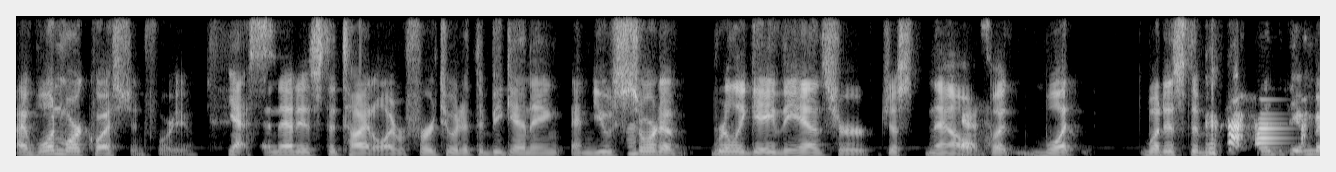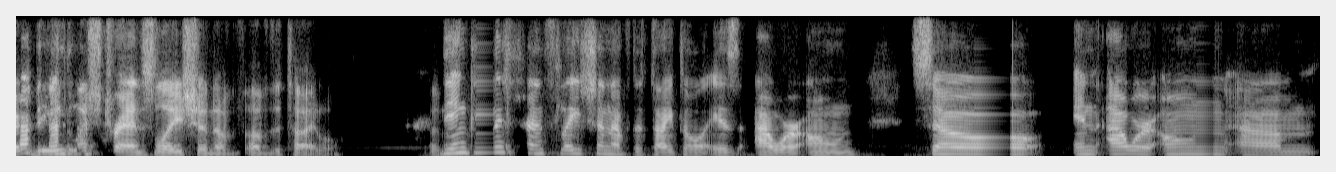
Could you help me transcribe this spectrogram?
I have one more question for you. Yes. And that is the title. I referred to it at the beginning and you uh-huh. sort of really gave the answer just now, yes. but what what is the the, the, English translation of of the title? The English translation of the title is our own. So in our own um,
